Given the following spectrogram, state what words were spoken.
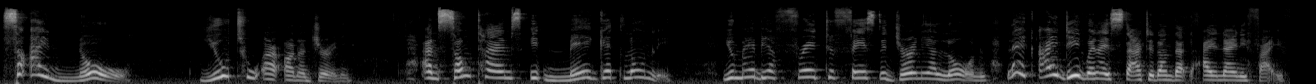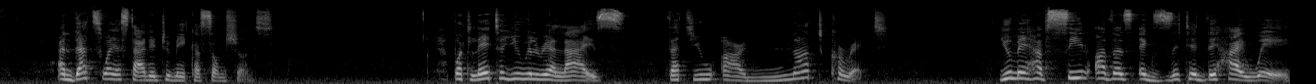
So I know you too are on a journey, and sometimes it may get lonely. You may be afraid to face the journey alone, like I did when I started on that I 95. And that's why I started to make assumptions. But later you will realize that you are not correct you may have seen others exited the highway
